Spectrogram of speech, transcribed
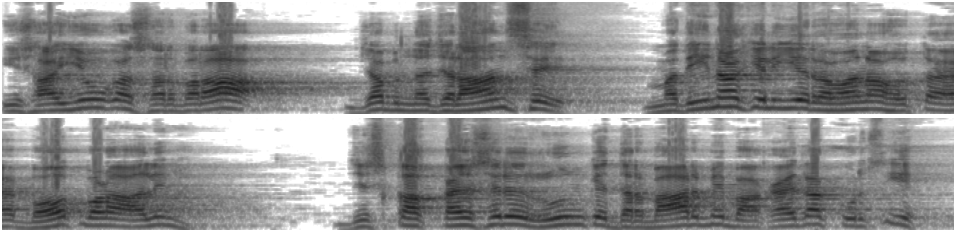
عیسائیوں کا سربراہ جب نجران سے مدینہ کے لیے روانہ ہوتا ہے، بہت بڑا عالم ہے، جس کا کیسر روم کے دربار میں باقاعدہ کرسی ہے،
